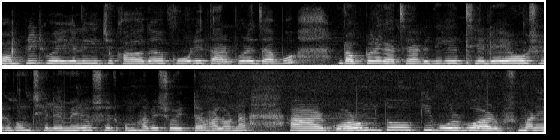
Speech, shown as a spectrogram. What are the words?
কমপ্লিট হয়ে গেলে কিছু খাওয়া দাওয়া করে তারপরে যাব ডক্টরের কাছে। আর এদিকে ছেলেও সেরকম, ছেলে মেয়েরও সেরকমভাবে শরীরটা ভালো না। আর গরম তো কি বলব, আর মানে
